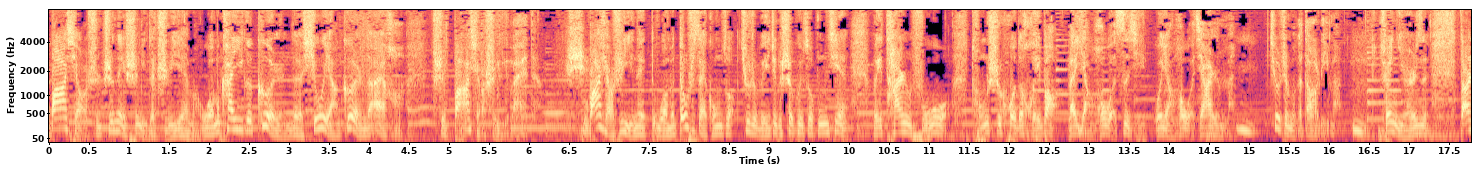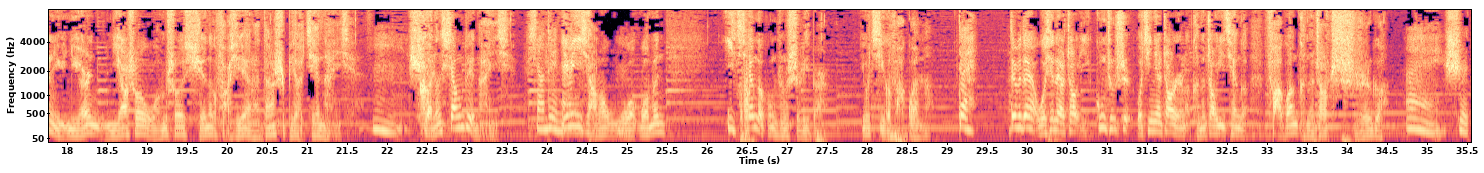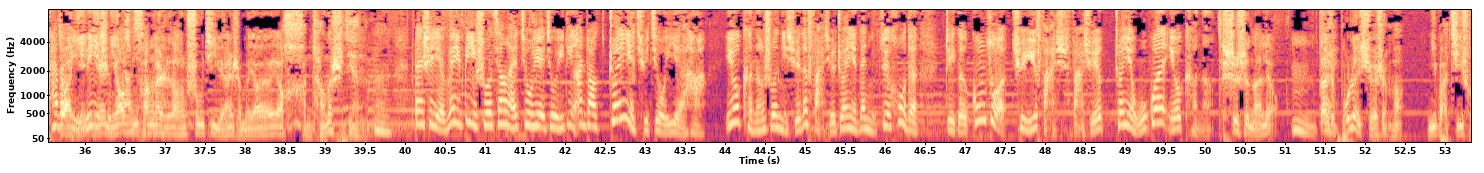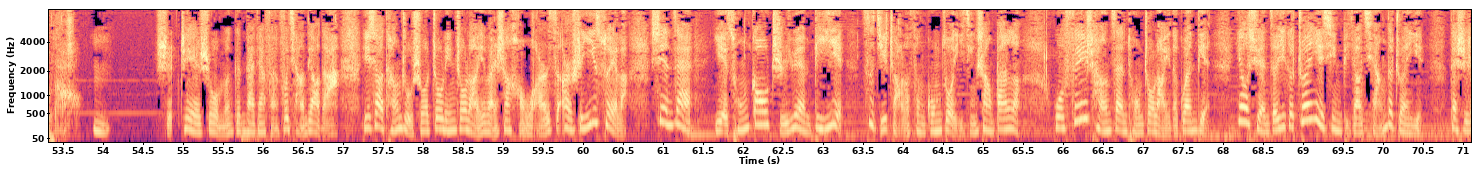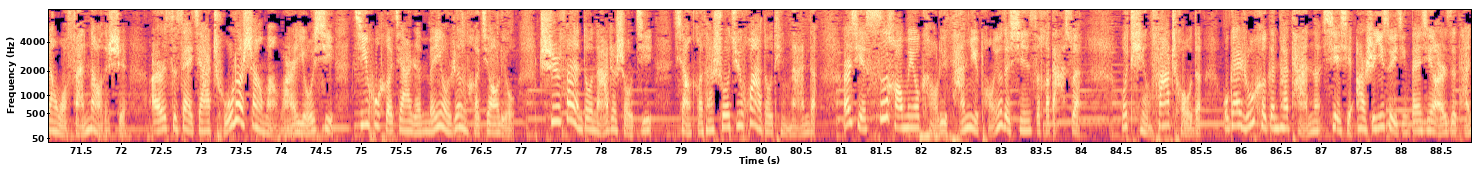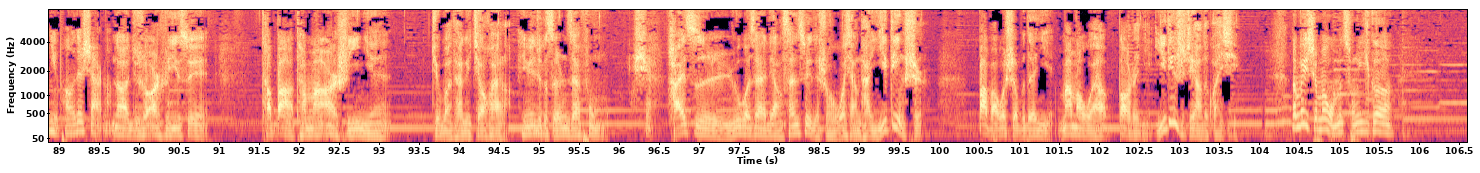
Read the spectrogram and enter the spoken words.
八小时之内是你的职业嘛。我们看一个个人的修养、个人的爱好是八小时以外的，是八小时以内，我们都是在工作，就是为这个社会做贡献，为他人服务，同时获得回报，来养活我自己，我养活我家人嘛。嗯，就这么个道理嘛。嗯，所以你儿子，当然女女儿，你要说我们说学那个法学院了，当然是比较艰难一些。嗯，可能相对难一些。相对难，因为你想嘛，我我们一千个工程师里边有几个法官嘛？对，对不对？我现在要招工程师，我今年招人了，可能招一千个法官，可能招十个。哎，是他的比例是你要从刚开始到从书记员什么，要要要很长的时间的。嗯，但是也未必说将来就业就一定按照专业去就业哈，也有可能说你学的法学专业，但你最后的这个工作却与法法学专业无关，也有可能。世事难料。嗯，但是不论学什么。你把基础打好，嗯，是，这也是我们跟大家反复强调的啊！一笑堂主说：“周林周老爷晚上好，我儿子二十一岁了，现在也从高职院毕业，自己找了份工作，已经上班了。我非常赞同周老爷的观点，要选择一个专业性比较强的专业。但是让我烦恼的是，儿子在家除了上网玩游戏，几乎和家人没有任何交流，吃饭都拿着手机，想和他说句话都挺难的，而且丝毫没有考虑谈女朋友的心思和打算。”挺发愁的，我该如何跟他谈呢？谢谢。二十一岁已经担心儿子谈女朋友的事儿了。那就说二十一岁，他爸他妈二十一年就把他给教坏了，因为这个责任在父母。是。孩子如果在两三岁的时候，我想他一定是，爸爸我舍不得你，妈妈我要抱着你，一定是这样的关系。那为什么我们从一个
